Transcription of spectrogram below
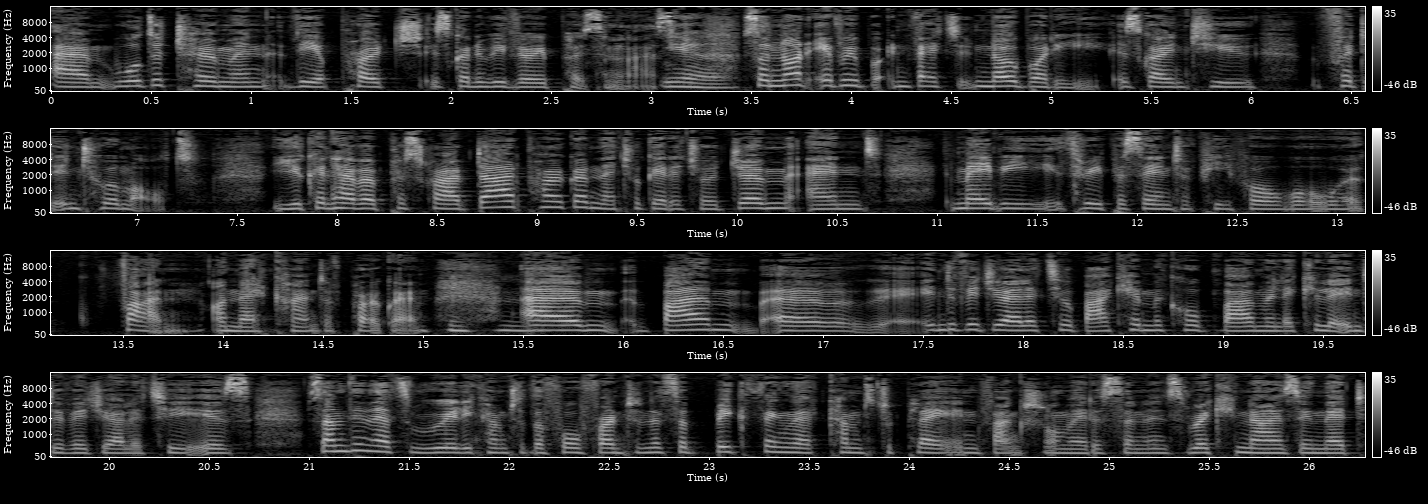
um, will determine the approach is going to be very personalized Yeah. so not everybody in fact nobody is going to fit into a mold you can have a prescribed diet program that you'll get at your gym and maybe 3% of people will work fine on that kind of program. Um, bio, uh, individuality or biochemical, biomolecular individuality is something that's really come to the forefront, and it's a big thing that comes to play in functional medicine. Is recognizing that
